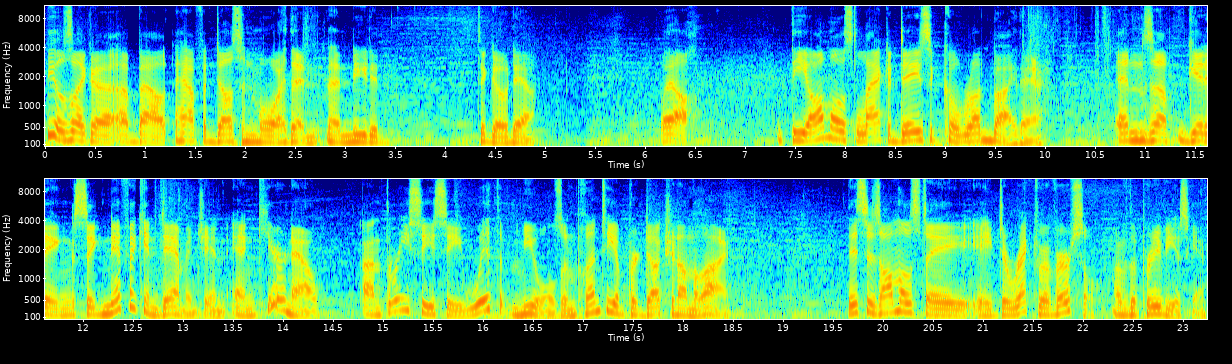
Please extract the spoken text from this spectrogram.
feels like a, about half a dozen more than, than needed to go down. Well, the almost lackadaisical run by there ends up getting significant damage, and, and Cure now on 3cc with mules and plenty of production on the line. This is almost a, a direct reversal of the previous game.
